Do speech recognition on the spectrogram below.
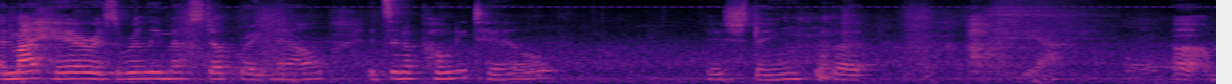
and my hair is really messed up right now. It's in a ponytail ish thing, but yeah. Um,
